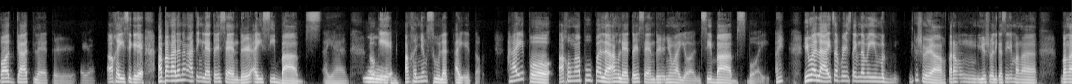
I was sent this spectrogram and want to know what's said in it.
podcatletter. Ayan. Okay, sige. Ang pangalan ng ating letter sender ay si Babs. Ayan. Okay, ang kanyang sulat ay ito. Hi po, ako nga po pala ang letter sender nyo ngayon, si Babs Boy. Ay, himala, it's the first time na may mag... Hindi ko sure ah. Parang usually kasi mga mga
